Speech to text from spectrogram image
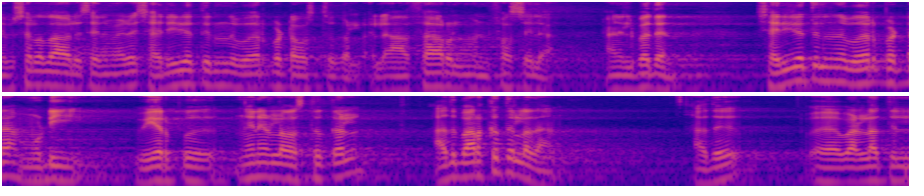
നബി സല്ലല്ലാഹു അലൈഹി സ്വലമയുടെ ശരീരത്തിൽ നിന്ന് വേർപെട്ട വസ്തുക്കൾ അല്ല ആസാറുൽ മുൻഫസില അനിൽ ബദൻ ശരീരത്തിൽ നിന്ന് വേർപെട്ട മുടി വിയർപ്പ് ഇങ്ങനെയുള്ള വസ്തുക്കൾ അത് ബർക്കത്തുള്ളതാണ്. അത് വെള്ളത്തിൽ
